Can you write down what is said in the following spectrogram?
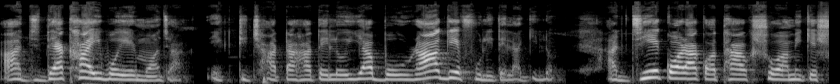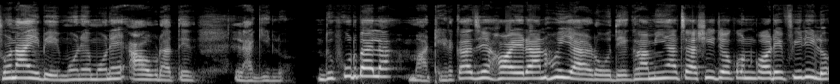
আজ দেখাই বইয়ের মজা। একটি ঝাঁটা হাতে লইয়া বউ রাগে ফুলিতে লাগিল। আর যে করা কথা স্বামীকে শোনাইবে মনে মনে আওড়াতে লাগিল। দুপুরবেলা মাঠের কাজে হয়রান হইয়া রোদে ঘামিয়া চাষি যখন ঘরে ফিরিল,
